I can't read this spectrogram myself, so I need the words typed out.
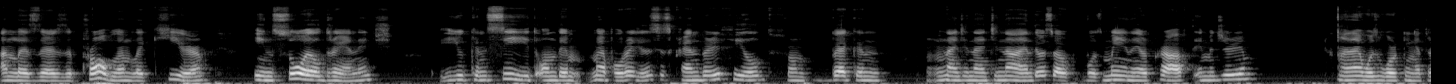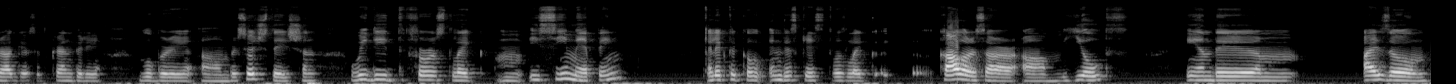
Unless there's a problem like here in soil drainage you can see it on the map already. This is cranberry field from back in 1999 there was main aircraft imagery and i was working at rutgers at cranberry blueberry um, research station we did first like um, ec mapping electrical in this case it was like colors are um, yields and the um, iso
